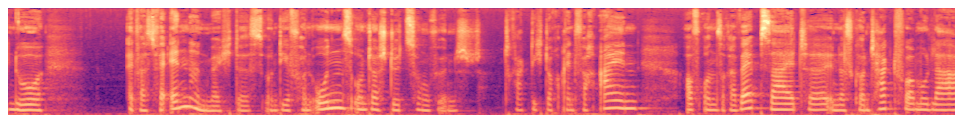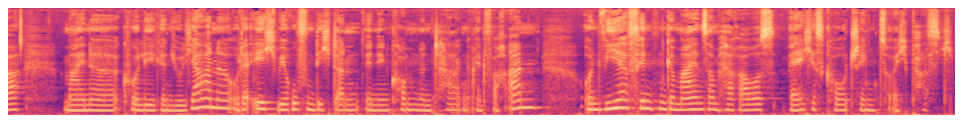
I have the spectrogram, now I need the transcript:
Wenn du etwas verändern möchtest und dir von uns Unterstützung wünscht, trag dich doch einfach ein auf unserer Webseite in das Kontaktformular meine Kollegin Juliane oder ich, wir rufen dich dann in den kommenden Tagen einfach an und wir finden gemeinsam heraus, welches Coaching zu euch passt.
